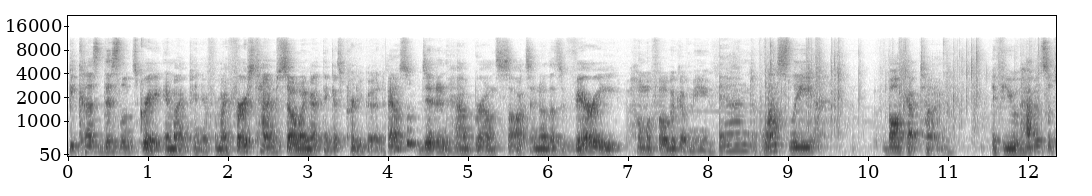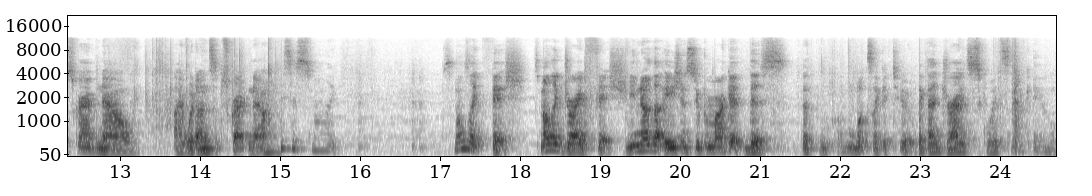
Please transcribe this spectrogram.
because this looks great in my opinion. For my first time sewing, I think it's pretty good. I also didn't have brown socks. I know that's very homophobic of me. And lastly, bald cap time. If you haven't subscribed now, I would unsubscribe now. What does this smell like? It smells like fish. It smells like dried fish. You know the Asian supermarket? This. That looks like it too. Like that dried squid snack? Ew.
